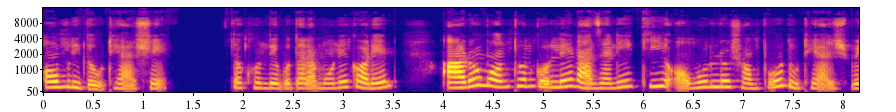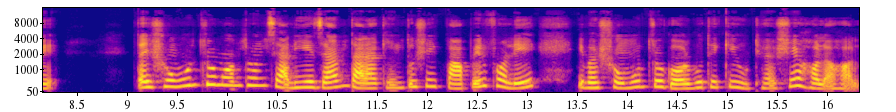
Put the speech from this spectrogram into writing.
অমৃত উঠে আসে। তখন দেবতারা মনে করেন আরও মন্থন করলে না জানি কি অমূল্য সম্পদ উঠে আসবে। তাই সমুদ্র মন্থন চালিয়ে যান, তারা কিন্তু সেই পাপের ফলে এবার সমুদ্র গর্ভ থেকে উঠে আসে হলাহল।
